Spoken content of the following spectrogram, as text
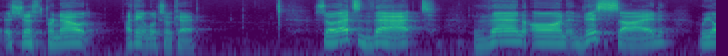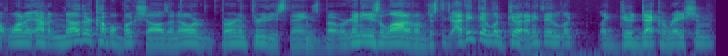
It's just, for now, I think it looks okay. So that's that. Then on this side, we want to have another couple bookshelves. I know we're burning through these things, but we're going to use a lot of them. Just I think they look good. I think they look like good decoration,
